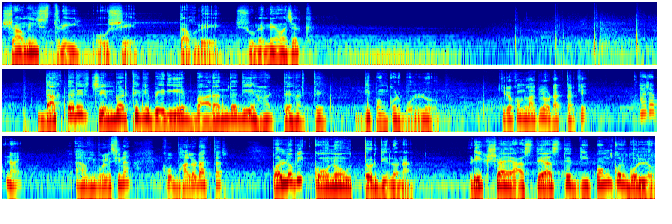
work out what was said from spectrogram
স্বামী, স্ত্রী ও সে। তাহলে শুনে নেওয়া যাক। ডাক্তারের চেম্বার থেকে বেরিয়ে বারান্দা দিয়ে হাঁটতে হাঁটতে দীপঙ্কর বলল কীরকম লাগল ডাক্তারকে? খারাপ নয়। আমি বলেছি না খুব ভালো ডাক্তার। পল্লবী কোনো উত্তর দিল না। রিকশায় আস্তে আস্তে দীপঙ্কর বলল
